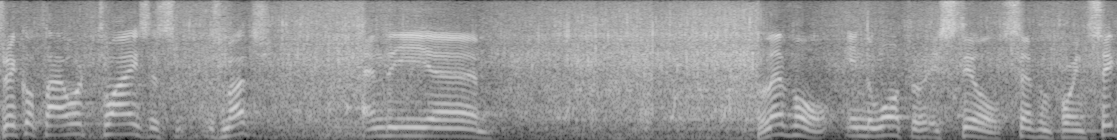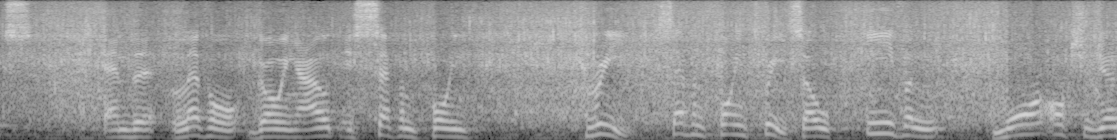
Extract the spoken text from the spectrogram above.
trickle tower, twice as, as much. And the uh, level in the water is still 7.6 and the level going out is 7.3 7.3 so even more oxygen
